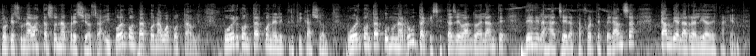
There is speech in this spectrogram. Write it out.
porque es una vasta zona preciosa y poder contar con agua potable, poder contar con electrificación, poder contar con una ruta que se está llevando adelante desde las hacheras hasta Fuerte Esperanza, cambia la realidad de esta gente.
